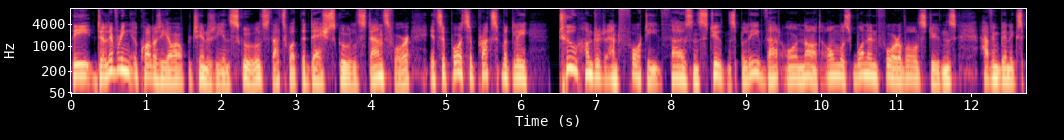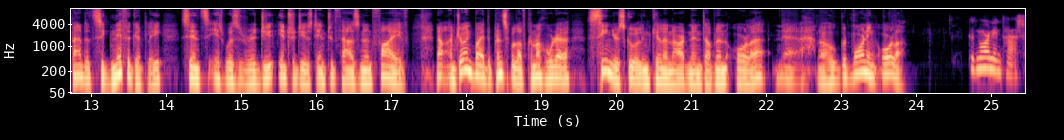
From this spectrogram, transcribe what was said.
The Delivering Equality of Opportunity in Schools, that's what the DEIS school stands for, it supports approximately 240,000 students. Believe that or not, almost one in four of all students, having been expanded significantly since it was redu- introduced in 2005. Now, I'm joined by the principal of Cnoc Mhuire Senior School in Killinarden in Dublin, Orla. Uh, hello, good morning, Orla. Good morning, Pat.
